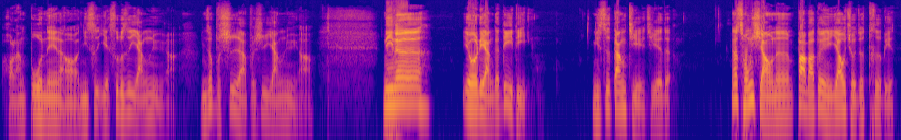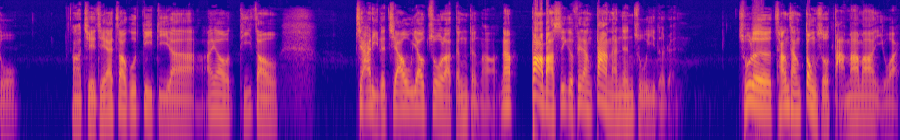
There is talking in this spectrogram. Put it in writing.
好难播呢了啊？你是也是不是养女啊？你说不是啊，不是养女啊？你呢，有两个弟弟，你是当姐姐的。那从小呢，爸爸对你要求就特别多啊，姐姐还照顾弟弟啦，还要提早。家里的家务要做啦，等等啊。那爸爸是一个非常大男人主义的人，除了常常动手打妈妈以外，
